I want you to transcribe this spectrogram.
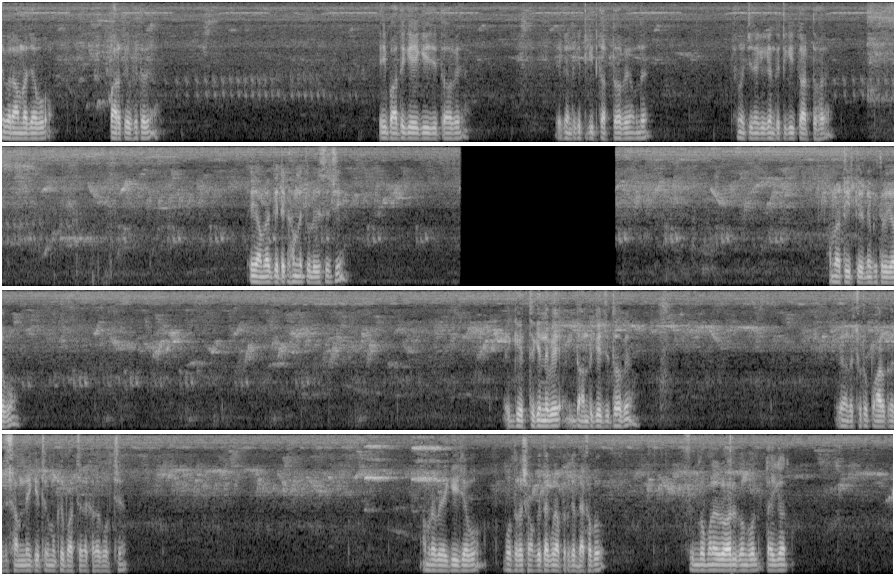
এবার আমরা যাব পার্কের ভিতরে। এই বাদিকে এগিয়ে যেতে হবে। এখান থেকে টিকিট কাটতে হবে আমাদের। শুনেছি নাকি এখান থেকে টিকিট কাটতে হয়। এই আমরা গেটের সামনে চলে এসেছি। আমরা টিকিট ট্রেনের ভিতরে যাব। গেট থেকে নেবে, ডান দিকে যেতে হবে। এখানে একটা ছোটো পার্ক আছে, সামনে গেটের মুখে বাচ্চারা খেলা করছে। আমরা এগিয়ে যাব। বন্ধুরা, সঙ্গে থাকবেন, আপনাদেরকে দেখাবো। সুন্দরবনের রয়্যাল বেঙ্গল টাইগার,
